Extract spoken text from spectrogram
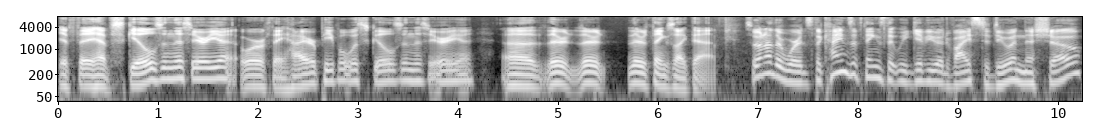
if they have skills in this area, or if they hire people with skills in this area, uh, there, there, there are things like that. so in other words, the kinds of things that we give you advice to do in this show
